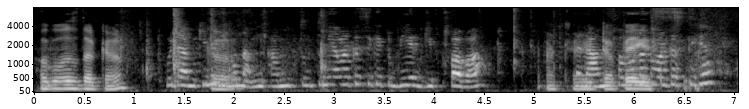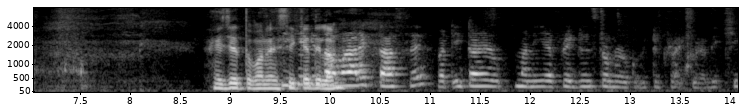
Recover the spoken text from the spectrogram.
হগো বস দরকার। ওইটা আমি কিনে দিব না আমি- তুমি আমার কাছ থেকে একটু বিয়ের গিফট পাবা। ওকে এটা পেয়ে গেছি তোমার কাছ থেকে? এই যে তোমার শিখে দিলাম। আমার আরেকটা আছে বাট এটার মানে ফ্রেগ্রেন্সটা অন্যরকম একটু ট্রাই করে দেখি।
